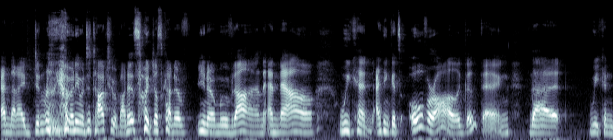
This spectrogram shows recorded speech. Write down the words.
and then I didn't really have anyone to talk to about it, so I just kind of, you know, moved on. And now we can, I think it's overall a good thing that we can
